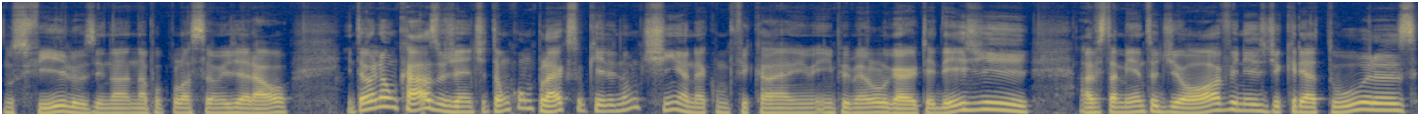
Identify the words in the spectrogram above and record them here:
nos filhos e na, na, população em geral. Então ele é um caso, gente, tão complexo que ele não tinha, né, como ficar em, em primeiro lugar. Tem desde avistamento de OVNIs, de criaturas,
